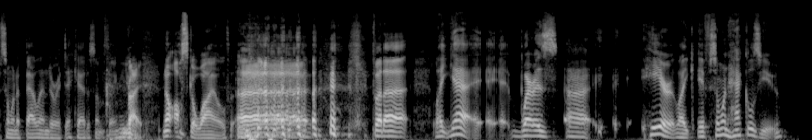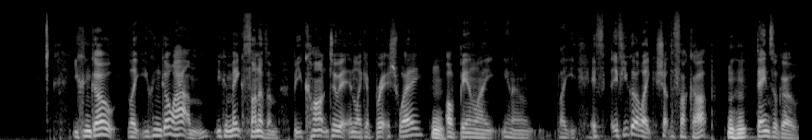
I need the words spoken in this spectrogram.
someone a bellend or a dickhead or something. you know? Right. Not Oscar Wilde. Uh, but uh, like yeah. eh, eh, Whereas uh, here, like if someone heckles you you can go like you can go at them, you can make fun of them, but you can't do it in like a British way hmm. of being like you know like if if you go like shut the fuck up, mm-hmm. Danes will go.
